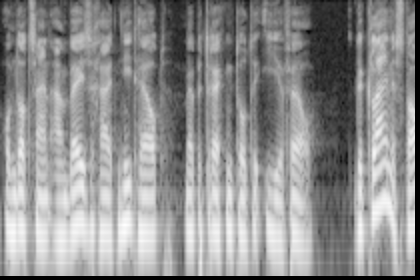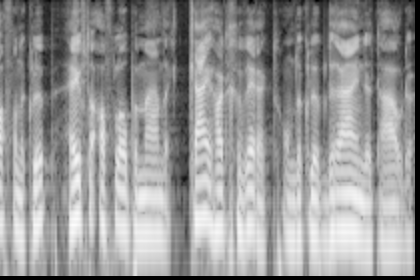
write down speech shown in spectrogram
omdat zijn aanwezigheid niet helpt met betrekking tot de IFL. De kleine staf van de club heeft de afgelopen maanden keihard gewerkt om de club draaiende te houden.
